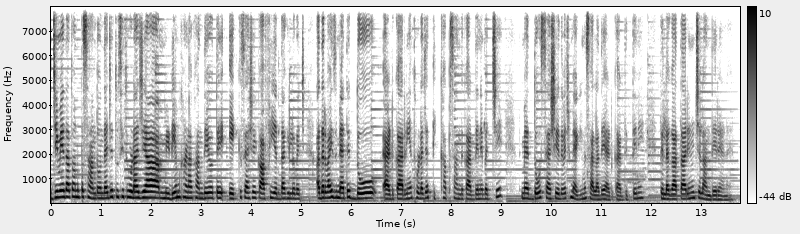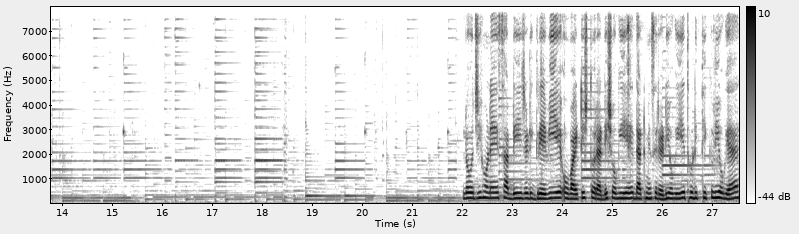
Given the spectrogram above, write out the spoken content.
ਜਿਵੇਂ ਦਾ ਤੁਹਾਨੂੰ ਪਸੰਦ ਆਉਂਦਾ ਜੇ ਤੁਸੀਂ ਥੋੜਾ ਜਿਹਾ ਮੀਡੀਅਮ ਖਾਣਾ ਖਾਂਦੇ ਹੋ ਤੇ ਇੱਕ ਸੈਸ਼ੇ ਕਾਫੀ ਅੱਧਾ ਕਿਲੋ ਵਿੱਚ। ਅਦਰਵਾਈਜ਼ ਮੈਂ ਤੇ ਦੋ ਐਡ ਕਰ ਰਹੀ ਹਾਂ ਥੋੜਾ ਜਿਹਾ ਤਿੱਖਾ ਪਸੰਦ ਕਰਦੇ ਨੇ ਬੱਚੇ। ਤੇ ਮੈਂ ਦੋ ਸੈਸ਼ੇ ਦੇ ਵਿੱਚ ਮੈਗੀ ਮਸਾਲਾ ਦੇ ਐਡ ਕਰ ਦਿੱਤੇ ਨੇ ਤੇ ਲਗਾਤਾਰ ਇਹਨੂੰ ਚਲਾਉਂਦੇ ਰਹਿਣਾ ਹੈ। ਲੋ ਜੀ, ਹੁਣ ਇਹ ਸਾਡੀ ਜਿਹੜੀ ਗ੍ਰੇਵੀ ਹੈ ਉਹ ਵਾਈਟਿਸ਼ ਤੋਂ ਰੈਡਿਸ਼ ਹੋ ਗਈ ਹੈ ਦੈਟ ਮੀਨਸ ਰੈਡੀ ਹੋ ਗਈ ਹੈ ਥੋੜੀ ਥਿਕ ਵੀ ਹੋ ਗਿਆ ਹੈ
